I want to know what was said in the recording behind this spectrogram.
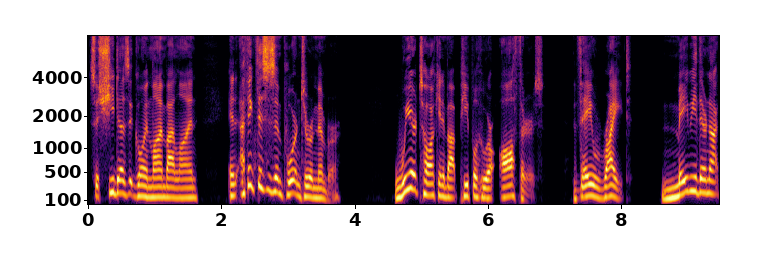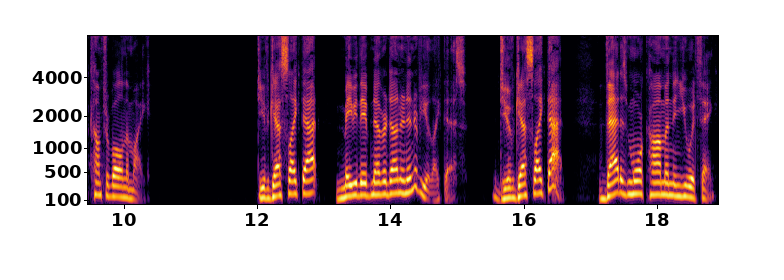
So she does it going line by line. And I think this is important to remember. We are talking about people who are authors. They write. Maybe they're not comfortable on the mic. Do you have guests like that? Maybe they've never done an interview like this. Do you have guests like that? That is more common than you would think.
